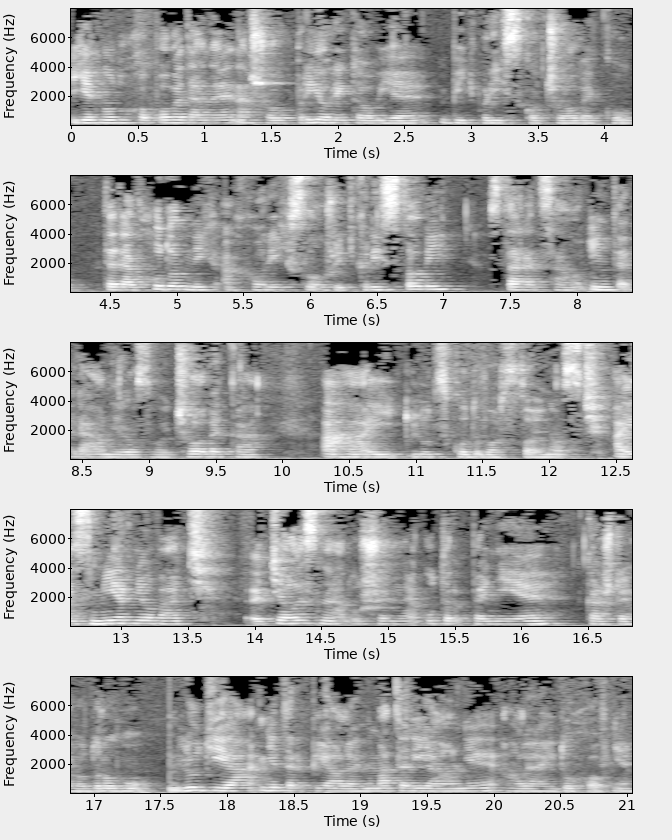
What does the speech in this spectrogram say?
Jednoducho povedané, našou prioritou je byť blízko človeku. Teda v chudobných a chorých slúžiť Kristovi, starať sa o integrálny rozvoj človeka, a hájiť ľudskú dôstojnosť. Aj zmierňovať telesné a duševné utrpenie každého druhu. Ľudia netrpia len materiálne, ale aj duchovne.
